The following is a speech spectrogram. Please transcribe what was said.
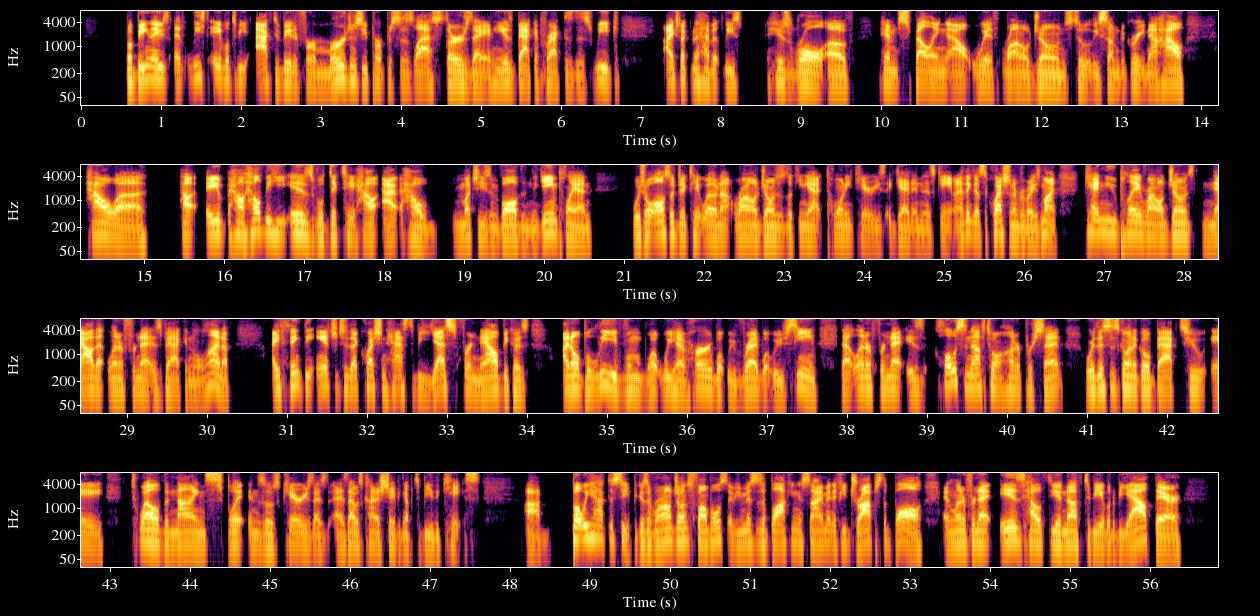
but being that he's at least able to be activated for emergency purposes last Thursday and he is back at practice this week, I expect him to have at least his role of him spelling out with Ronald Jones to at least some degree. Now, how how uh, how how healthy he is will dictate how how much he's involved in the game plan which will also dictate whether or not Ronald Jones is looking at 20 carries again in this game. And I think that's the question on everybody's mind. Can you play Ronald Jones now that Leonard Fournette is back in the lineup? I think the answer to that question has to be yes for now because I don't believe from what we have heard, what we've read, what we've seen, that Leonard Fournette is close enough to 100% where this is going to go back to a 12 to 9 split in those carries as, as that was kind of shaping up to be the case. Um, but we have to see because if Ronald Jones fumbles, if he misses a blocking assignment, if he drops the ball, and Leonard Fournette is healthy enough to be able to be out there,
